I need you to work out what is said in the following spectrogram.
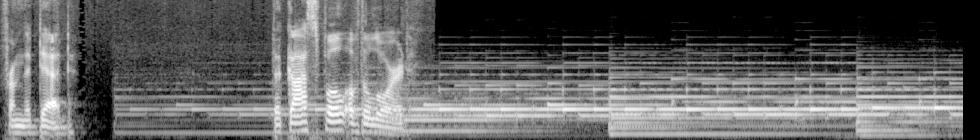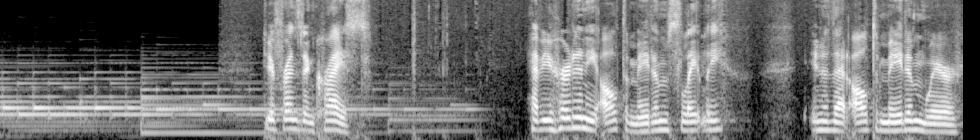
from the dead. The Gospel of the Lord. Dear friends in Christ, have you heard any ultimatums lately? You know, that ultimatum where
